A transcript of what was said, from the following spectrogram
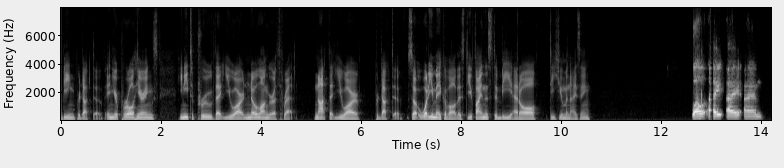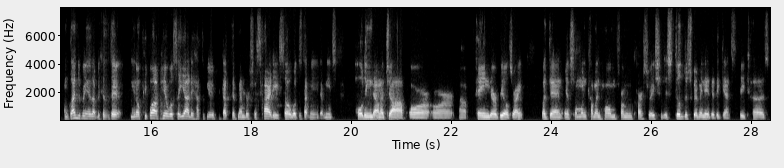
being productive? In your parole hearings, you need to prove that you are no longer a threat, not that you are productive. So what do you make of all this? Do you find this to be at all dehumanizing? Well, I, I, I'm, I'm glad you bring it up because they, you know, people out here will say, yeah, they have to be a productive member of society. So what does that mean? That means holding down a job or, or uh, paying their bills, right? But then if someone coming home from incarceration is still discriminated against because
